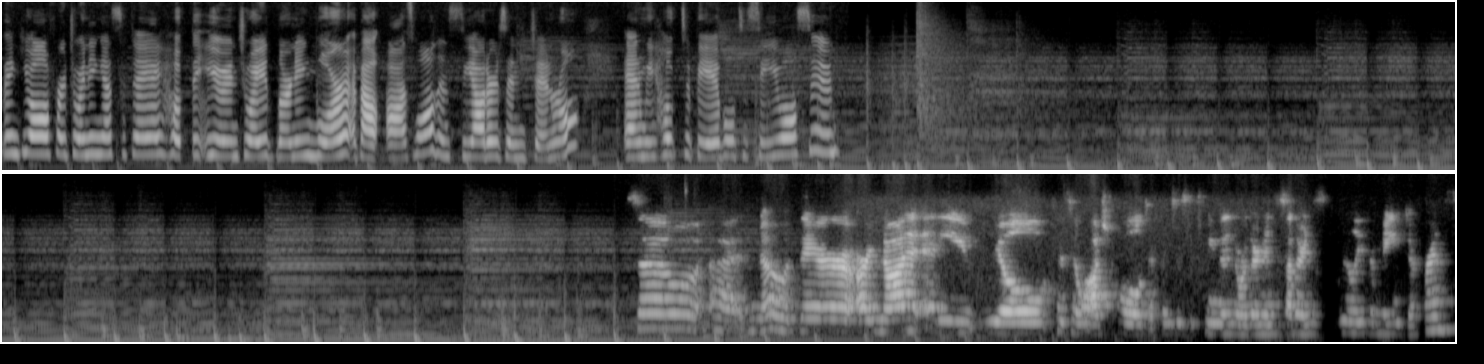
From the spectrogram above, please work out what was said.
Thank you all for joining us today. I hope that you enjoyed learning more about Oswald and sea otters in general, and we hope to be able to see you all soon. So, uh, no, there are not any real physiological differences between the northern and southern. Really, the main difference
